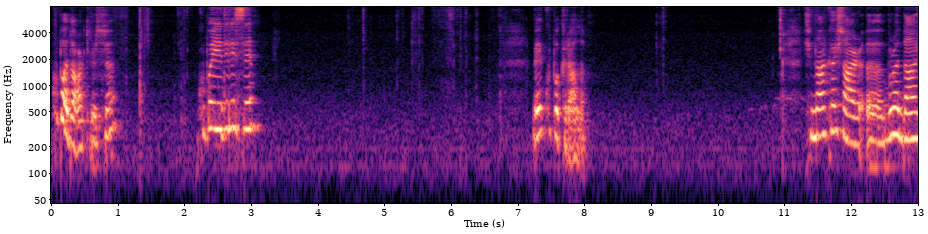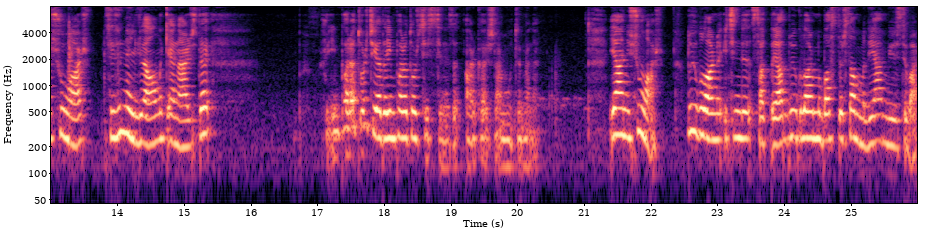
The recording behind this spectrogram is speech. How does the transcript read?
Kupa dörtlüsü. Kupa yedilisi. Ve kupa kralı. Şimdi arkadaşlar e, burada şu var. Sizin ilgili anlık enerjide şu imparatoriçe ya da imparator sizsiniz arkadaşlar muhtemelen. Yani şu var. Duygularını içinde saklayan, duygularımı bastırsam mı diyen birisi var.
